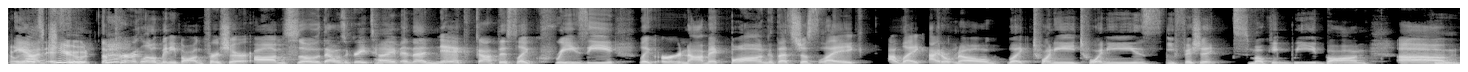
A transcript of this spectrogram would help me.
Hell yeah. and That's it's cute. the perfect little mini bong for sure. Um, so that was a great time. And then Nick got this like crazy, like ergonomic bong that's just like I like I don't know, like 2020s efficient smoking weed bong. Um, Hmm.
